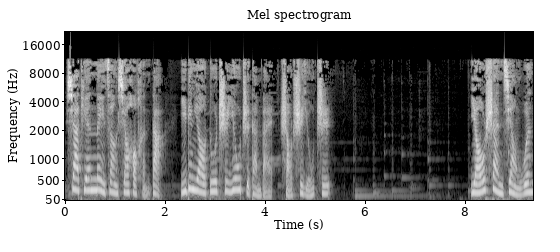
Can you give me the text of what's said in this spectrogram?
夏天内脏消耗很大，一定要多吃优质蛋白，少吃油脂。摇扇降温，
